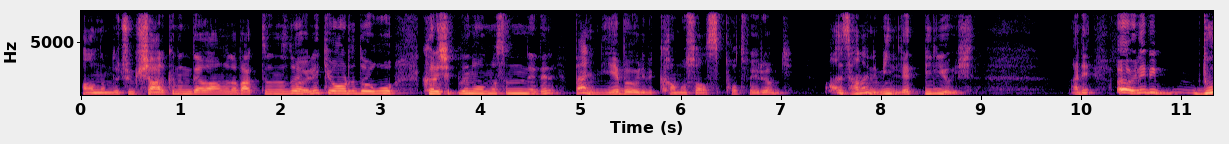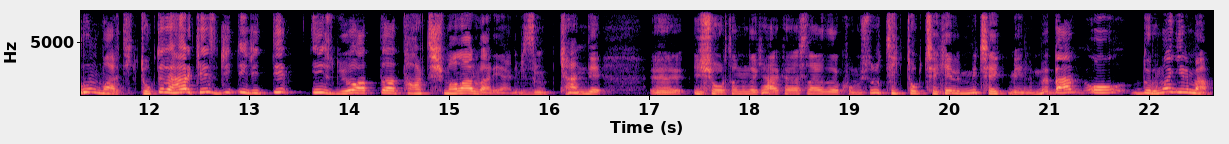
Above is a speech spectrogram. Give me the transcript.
anlamında. Çünkü şarkının devamına baktığınızda öyle ki orada da o karışıklığın olmasının nedeni ben niye böyle bir kamusal spot veriyorum ki? Sana hani millet biliyor işte. Hani öyle bir durum var TikTok'ta ve herkes ciddi ciddi izliyor. Hatta tartışmalar var yani bizim kendi e, iş ortamındaki arkadaşlarla da konuşuruz. TikTok çekelim mi çekmeyelim mi? Ben o duruma girmem.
